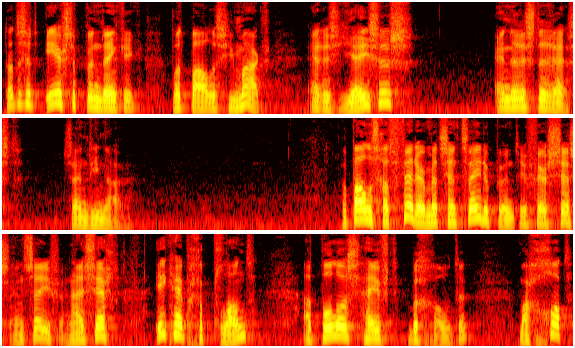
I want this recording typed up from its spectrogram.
Dat is het eerste punt, denk ik, wat Paulus hier maakt. Er is Jezus en er is de rest, zijn dienaren. Maar Paulus gaat verder met zijn tweede punt in vers 6 en 7. En hij zegt: Ik heb geplant, Apollos heeft begoten, maar God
